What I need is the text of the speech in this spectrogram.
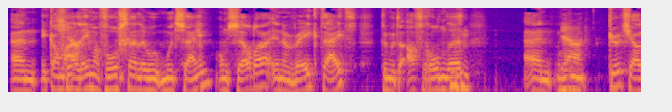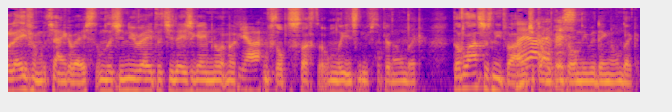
En ik kan me Ja. alleen maar voorstellen hoe het moet zijn om Zelda in een week tijd te moeten afronden. en hoe Ja. Kut jouw leven moet zijn geweest. Omdat je nu weet dat je deze game nooit meer Ja. hoeft op te starten om er iets nieuws te kunnen ontdekken. Dat laatste is niet waar, Nou want je kan ook het echt is- wel nieuwe dingen ontdekken.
